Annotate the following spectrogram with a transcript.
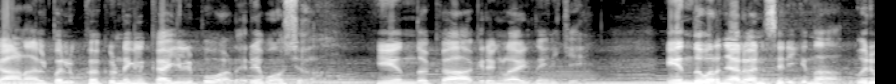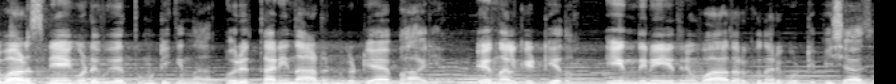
കാണാൽ അല്പം ലുക്കൊക്കെ ഉണ്ടെങ്കിലും കയ്യിലിപ്പ് വളരെ മോശമാണ്. എന്തൊക്കെ ആഗ്രഹങ്ങളായിരുന്നു എനിക്ക്. എന്തു പറഞ്ഞാലും അനുസരിക്കുന്ന ഒരുപാട് സ്നേഹം കൊണ്ട് വീർപ്പ് മുട്ടിക്കുന്ന ഒരു തനി നാടൻ കുട്ടിയായ ഭാര്യ. എന്നാൽ കിട്ടിയതോ എന്തിനും ഏതിനും വാതുറക്കുന്ന ഒരു കുട്ടി പിശാജ്.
